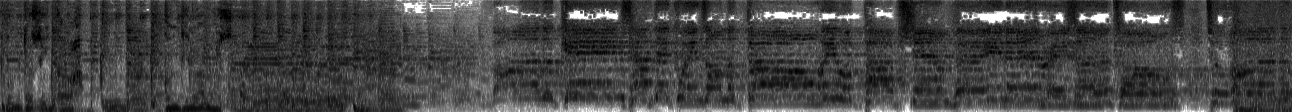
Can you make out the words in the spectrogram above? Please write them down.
102.5. Continuamos. champagne and raise a toast to all of the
